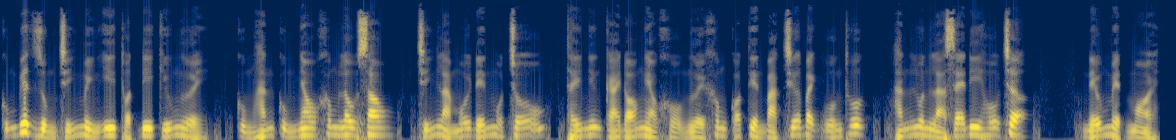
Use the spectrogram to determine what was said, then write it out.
cũng biết dùng chính mình y thuật đi cứu người, cùng hắn cùng nhau không lâu sau, chính là mỗi đến một chỗ, thấy những cái đó nghèo khổ người không có tiền bạc chữa bệnh uống thuốc, hắn luôn là sẽ đi hỗ trợ. Nếu mệt mỏi,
